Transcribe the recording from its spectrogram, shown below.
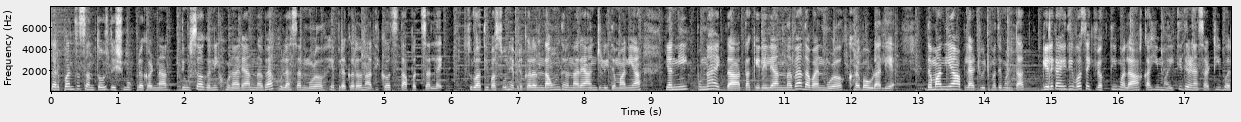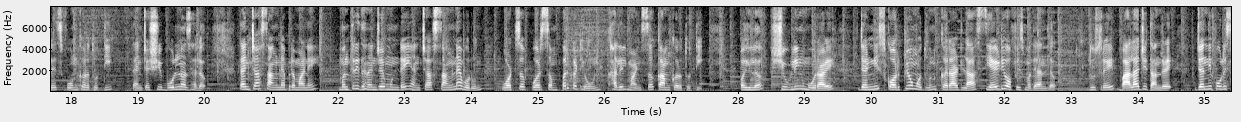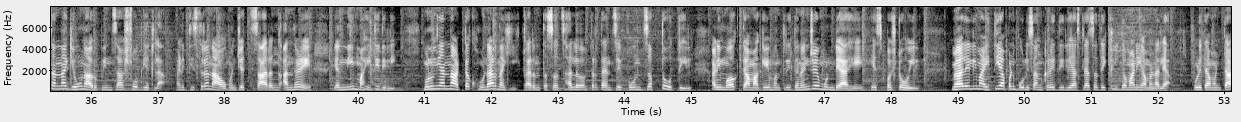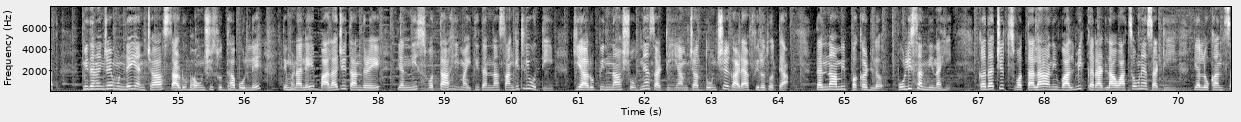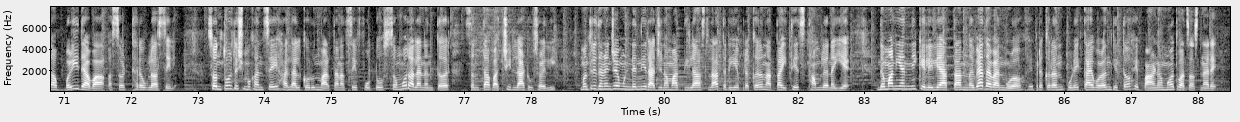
सरपंच संतोष देशमुख प्रकरणात दिवसागणिक होणाऱ्या नव्या खुलासांमुळं हे प्रकरण अधिकच तापत चाललंय. सुरुवातीपासून हे प्रकरण लावून धरणाऱ्या अंजली दमानिया यांनी पुन्हा एकदा आता केलेल्या नव्या दाव्यांमुळं खळबळ उडाली आहे दमानिया आपल्या ट्विटमध्ये म्हणतात गेले काही दिवस एक व्यक्ती मला काही माहिती देण्यासाठी बरेच फोन करत होती. त्यांच्याशी बोलणं झालं. त्यांच्या सांगण्याप्रमाणे मंत्री धनंजय मुंडे यांच्या सांगण्यावरून व्हॉट्सअपवर संपर्क ठेवून खालील माणसं काम करत होती. पहिलं शिवलिंग मोराळे ज्यांनी स्कॉर्पिओमधून कराडला सीआयडी ऑफिसमध्ये आणलं. दुसरे बालाजी तांदळे ज्यांनी पोलिसांना घेऊन आरोपींचा शोध घेतला आणि तिसरं नाव म्हणजे सारंग आंधळे यांनी माहिती दिली. म्हणून यांना अटक होणार नाही कारण तसं झालं तर त्यांचे फोन जप्त होतील आणि मग त्यामागे मंत्री धनंजय मुंडे आहे हे स्पष्ट होईल. मिळालेली माहिती आपण पोलिसांकडे दिली असल्याचं देखील दमानिया म्हणाल्या. पुढे त्या म्हणतात मी धनंजय मुंडे यांच्या साडू भाऊंशी सुद्धा बोलले. ते म्हणाले बालाजी तांदळे यांनी स्वतः ही माहिती त्यांना सांगितली होती की आरोपींना शोधण्यासाठी आमच्या दोनशे गाड्या फिरत होत्या. त्यांना आम्ही पकडलं पोलिसांनी नाही. कदाचित स्वतःला आणि वाल्मिक कराडला वाचवण्यासाठी या लोकांचा बळी द्यावा असं ठरवलं असेल. संतोष देशमुखांचे हालहाल करून मारतानाचे फोटो समोर आल्यानंतर संतापाची लाट उसळली. मंत्री धनंजय मुंडेंनी राजीनामा दिला असला तरी हे प्रकरण आता इथेच थांबलं नाहीये. धमानी यांनी केलेल्या आता नव्या दाव्यांमुळं हे प्रकरण पुढे काय वळण घेतं हे पाहणं महत्त्वाचं असणार आहे.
